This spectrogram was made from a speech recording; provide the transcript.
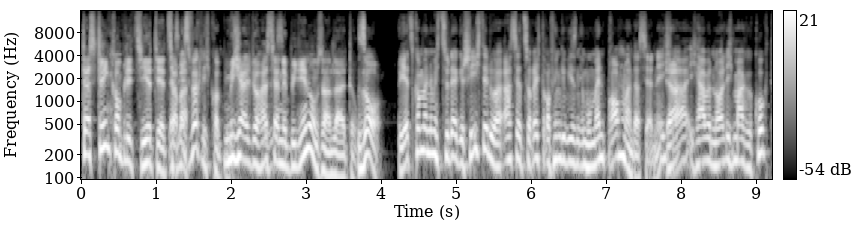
Das klingt kompliziert jetzt, Das aber ist wirklich kompliziert. Michael, du hast ja eine Bedienungsanleitung. so, jetzt kommen wir nämlich zu der Geschichte. Du hast ja zu Recht darauf hingewiesen, im Moment braucht man das ja nicht. Ja. Ja. Ich habe neulich mal geguckt,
